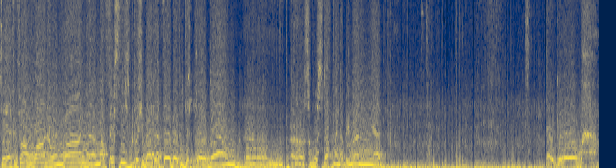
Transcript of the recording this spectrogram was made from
So yeah, if you're following along, I went along, um, I'll fix these and push it back up there, but if you just pull it down, um, uh, some of the stuff might not be running yet. There we go.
